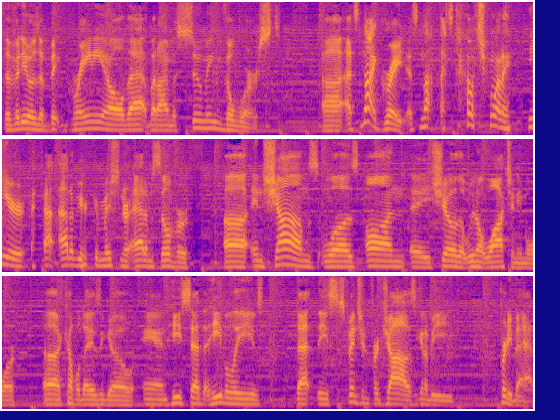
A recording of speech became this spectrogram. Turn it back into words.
The video is a bit grainy and all that, but I'm assuming the worst. Uh, that's not great. That's not that's not what you want to hear out of your commissioner, Adam Silver. Uh, and Shams was on a show that we don't watch anymore uh, a couple days ago, and he said that he believes that the suspension for Ja is going to be pretty bad.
